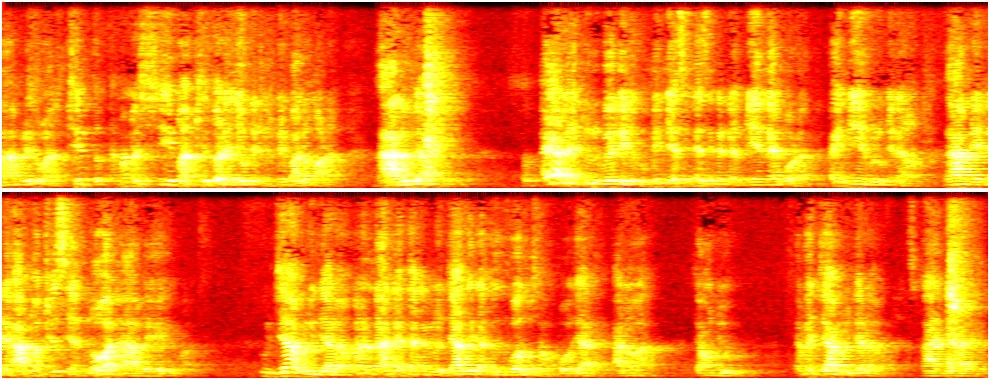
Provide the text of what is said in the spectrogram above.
ငါပြိဿမှာဖြစ်တော့အမှန်ရှေးမှာဖြစ်သွားတဲ့ရုပ်နဲ့မင်းဘာလို့မှလား ငါလို့ရတယ်အဲ့ရလည်းအတူတူပဲလေခုမင်းမျက်စိနဲ့စိတ်နဲ့မြင်နေပေါ်တာအဲ့မြင်ဘလို့မြင်တာငါမြင်တယ်အမှဖြစ်စင်လောရတာပဲကွာခုကြားဘလို့ကြားတော့ငါနားနဲ့တန်းတယ်လို့ကြားတဲ့ကသူသဘောသူဆောင်ပေါ်ကြတယ်အားလုံးကကြောင်းကျိုးဒါပေမဲ့ကြားဘလို့ကြားတော့ငါကြားတယ်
